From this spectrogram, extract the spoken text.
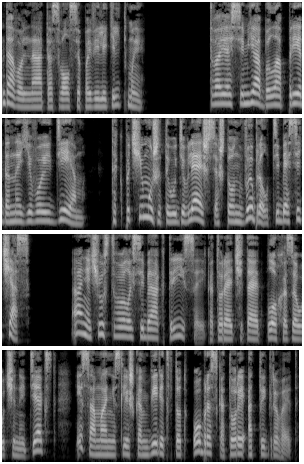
довольно отозвался повелитель тьмы. «Твоя семья была предана его идеям. Так почему же ты удивляешься, что он выбрал тебя сейчас? Аня чувствовала себя актрисой, которая читает плохо заученный текст и сама не слишком верит в тот образ, который отыгрывает.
